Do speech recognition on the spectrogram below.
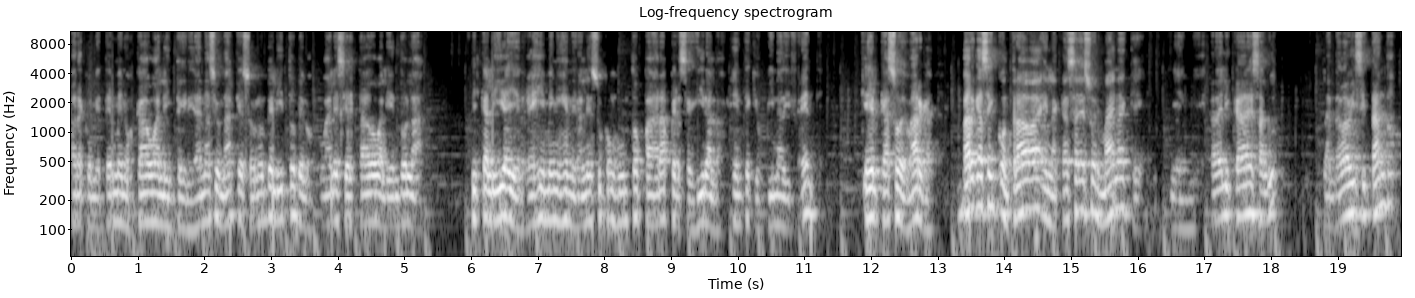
para cometer menoscabo a la integridad nacional, que son los delitos de los cuales se ha estado valiendo la Fiscalía y el régimen en general en su conjunto para perseguir a la gente que opina diferente, que es el caso de Vargas. Vargas se encontraba en la casa de su hermana, que está delicada de salud, la andaba visitando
